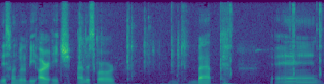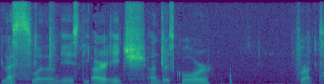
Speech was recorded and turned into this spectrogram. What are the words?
this one will be RH underscore back. And last one is the RH underscore front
